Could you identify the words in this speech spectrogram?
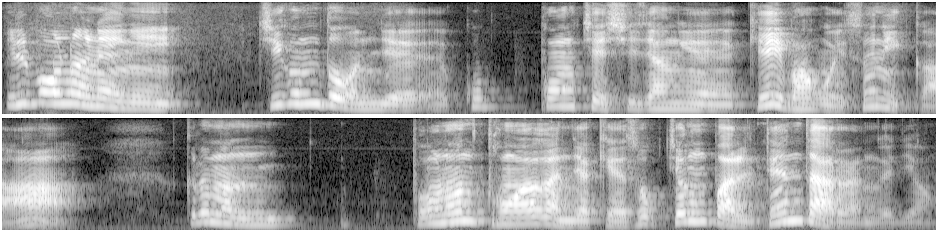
일본은행이 지금도 이제 국공채 시장에 개입하고 있으니까 그러면 보는 통화가 이제 계속 정발된다라는 거죠.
